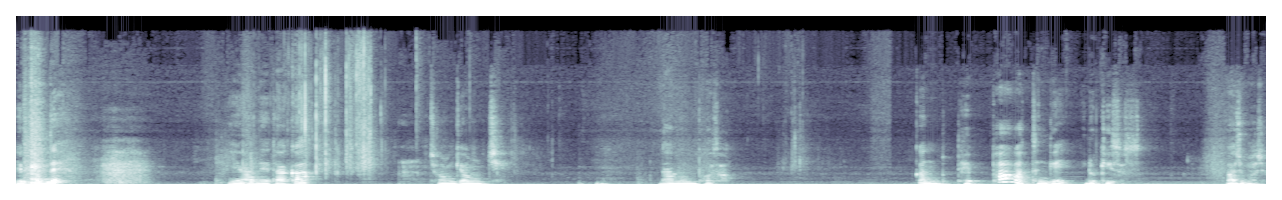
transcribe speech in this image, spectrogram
예쁜데? 이 안에다가 청경채, 남은 버섯, 약간 뭐 대파 같은 게 이렇게 있었어. 맞아, 맞아.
